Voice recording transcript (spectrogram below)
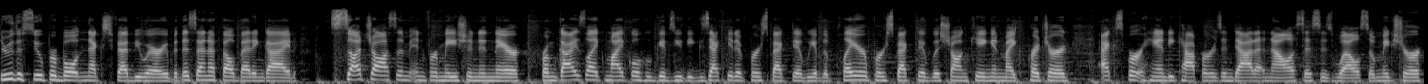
through the Super Bowl next February. But this NFL betting guide, such awesome information in there from guys like Michael, who gives you the executive perspective. We have the player perspective with Sean King and Mike Pritchard, expert handicappers and data analysis as well. So make sure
